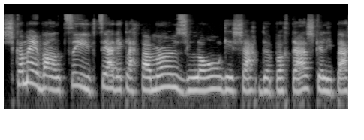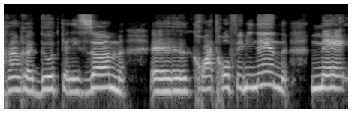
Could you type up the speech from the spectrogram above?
je suis comme inventive, tu sais, avec la fameuse longue écharpe de portage que les parents redoutent, que les hommes euh, croient trop féminine. Mais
